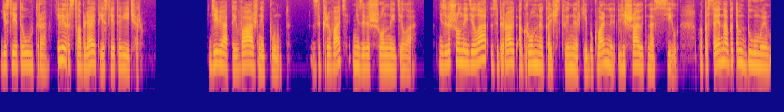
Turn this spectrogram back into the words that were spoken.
если это утро, или расслабляет, если это вечер. Девятый важный пункт — закрывать незавершенные дела — Незавершенные дела забирают огромное количество энергии, буквально лишают нас сил. Мы постоянно об этом думаем,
